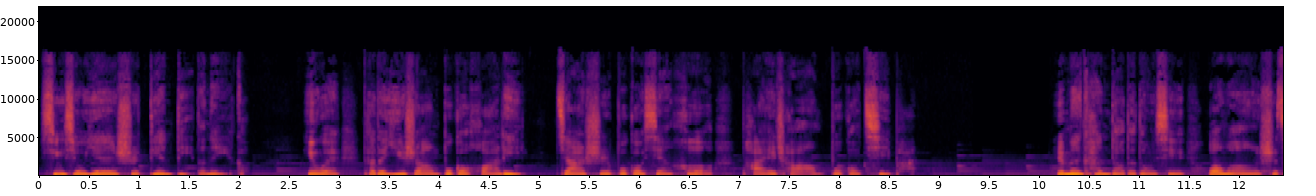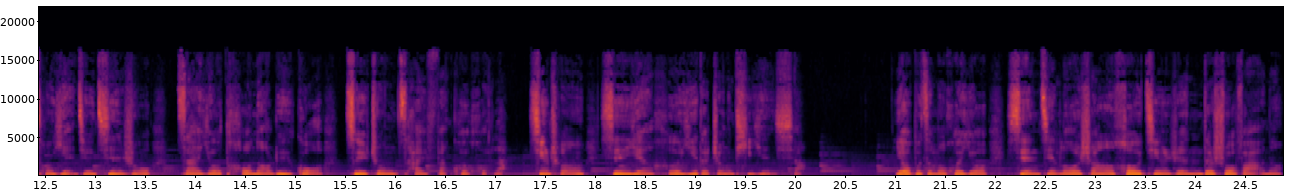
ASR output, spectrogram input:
邢岫烟是垫底的那一个，因为她的衣裳不够华丽，家世不够显赫，排场不够气派。人们看到的东西，往往是从眼睛进入，再由头脑滤过，最终才反馈回来，形成心眼合一的整体印象。要不怎么会有“先敬罗裳后敬人”的说法呢？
